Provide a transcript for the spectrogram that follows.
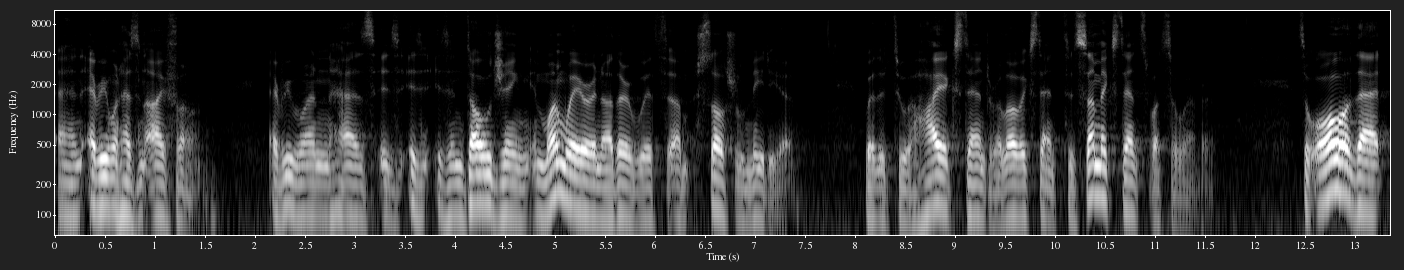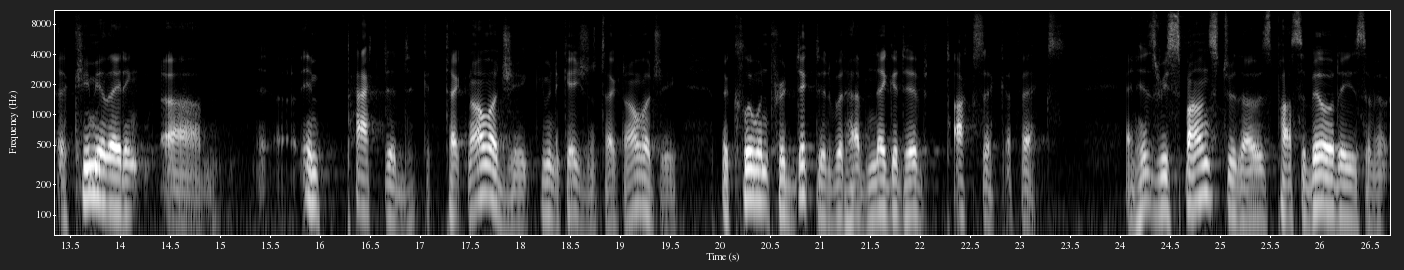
And everyone has an iPhone. Everyone has, is, is, is indulging in one way or another with um, social media whether to a high extent or a low extent, to some extent whatsoever. So all of that accumulating um, impacted technology, communications technology, McLuhan predicted would have negative toxic effects. And his response to those possibilities of,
